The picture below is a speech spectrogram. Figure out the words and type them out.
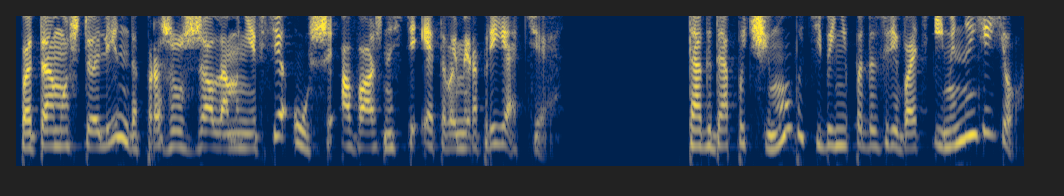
«Потому что Линда прожужжала мне все уши о важности этого мероприятия». «Тогда почему бы тебе не подозревать именно ее,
